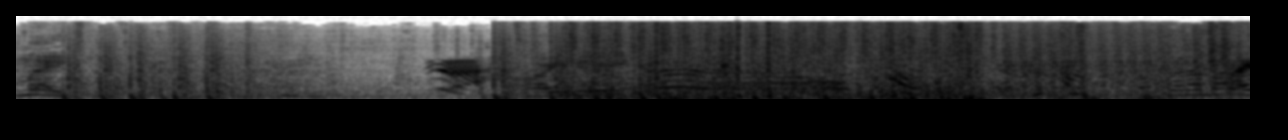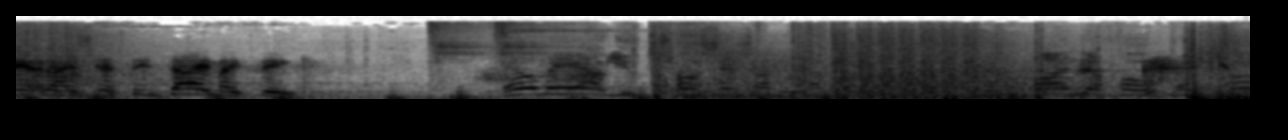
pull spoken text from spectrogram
Help me! I need help! I'm gonna make I arrived just in time, I think. Help me out, you tossers! I'm, I'm wonderful people!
